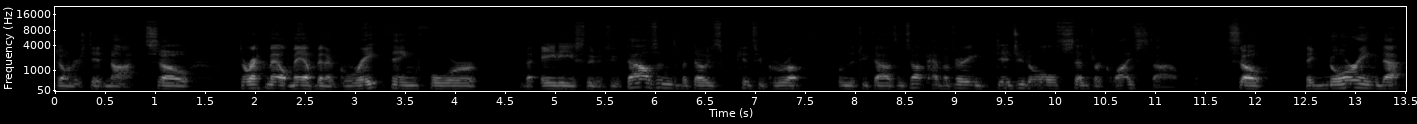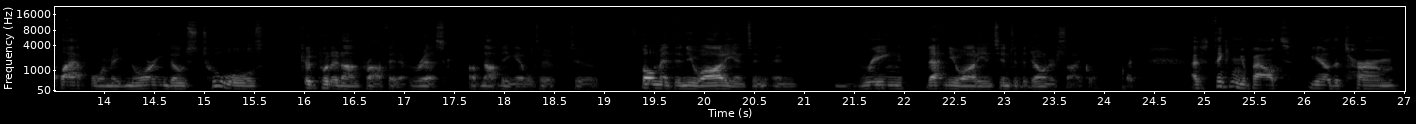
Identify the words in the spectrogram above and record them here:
donors did not. So, direct mail may have been a great thing for the 80s through the 2000s, but those kids who grew up from the 2000s up have a very digital centric lifestyle. So, ignoring that platform, ignoring those tools could put a nonprofit at risk of not being able to to foment a new audience and, and bring that new audience into the donor cycle. But I was thinking about you know the term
